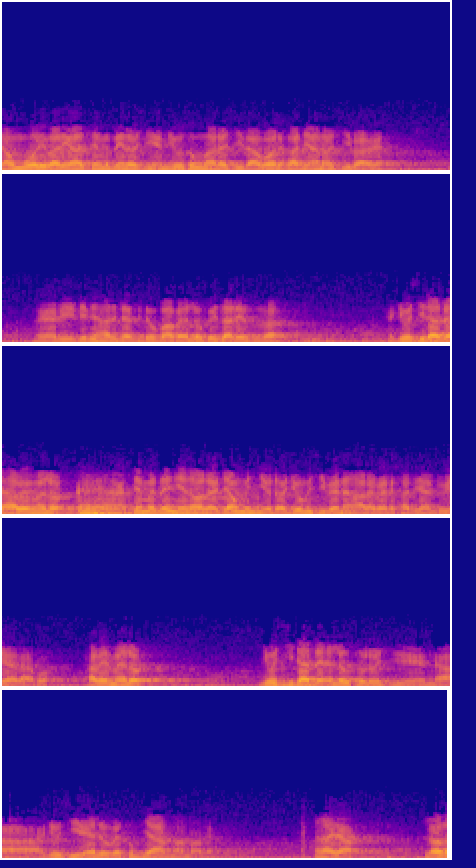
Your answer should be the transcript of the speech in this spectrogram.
နောက်မိုးတွေဘာတွေအဆင်မသိလို့ရှိရင်မျိုးဆုံးတာလည်းရှိတာပေါ့တခါပြန်တော့ရှိပါပဲအဲဒီဒီမြဟာတွေလည်းဒီလိုပါပဲအလုပ်ကိစ္စတွေဆိုတော့ အကျိုးရှိတတ်တဲ့ဟာပဲမလို့အဆင်မသိရင်တော့လည်းအကြောင်းမညို့တော့အကျိုးမရှိပဲနဲ့ဟာလည်းပဲတခါပြန်တွေးရတာပေါ့ဒါပေမဲ့လို့အကျိုးရှိတတ်တဲ့အလုပ်ဆိုလို့ရှိရင်ဒါအကျိုးရှိတယ်လို့ပဲသုံးပြရမှာပါပဲအဲဒါကြောင့်လောက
